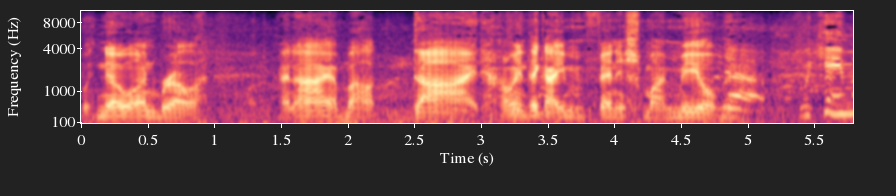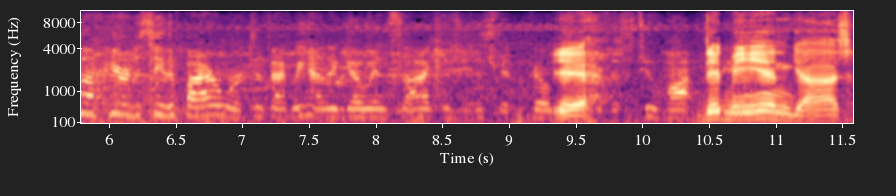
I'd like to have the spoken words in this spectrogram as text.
with no umbrella. And I about died. I don't even think I even finished my meal. No, we came up here to see the fireworks. In fact, we had to go inside because you just didn't feel Yeah. good. It was just too hot. did me in, guys.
